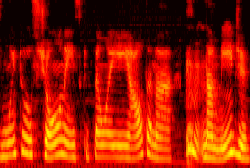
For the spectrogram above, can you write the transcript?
muitos shonens que estão aí em alta na, na mídia.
